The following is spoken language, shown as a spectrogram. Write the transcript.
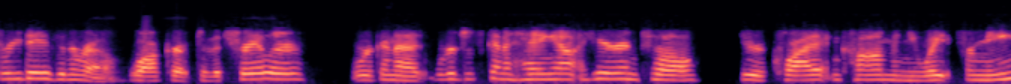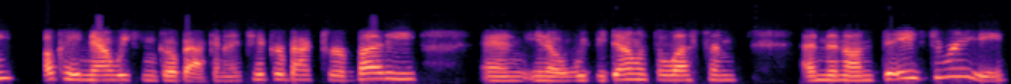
three days in a row. Walk her up to the trailer. We're gonna, we're just gonna hang out here until you're quiet and calm and you wait for me. Okay, now we can go back. And I take her back to her buddy and, you know, we'd be done with the lesson. And then on day three,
